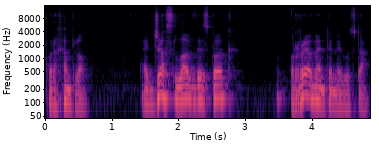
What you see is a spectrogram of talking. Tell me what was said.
Por ejemplo, I just love this book. Realmente me gusta.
